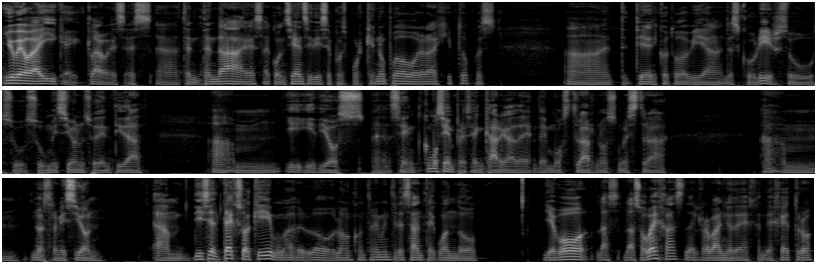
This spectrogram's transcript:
yo veo ahí que, claro, es, es, ten- tendrá esa conciencia y dice, pues, ¿por qué no puedo volver a Egipto? Pues ah, tiene que todavía descubrir su, su, su misión, su identidad. Y, y Dios, eh, se como siempre, se encarga de, de mostrarnos nuestra, nuestra misión. Dice el texto aquí, lo, lo encontré muy interesante, cuando llevó las, las ovejas del rebaño de, de Jetro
